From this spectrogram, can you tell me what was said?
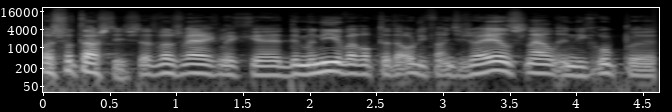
Was fantastisch. Dat was werkelijk uh, de manier waarop dat olifantje zo heel snel in die groep... Uh,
